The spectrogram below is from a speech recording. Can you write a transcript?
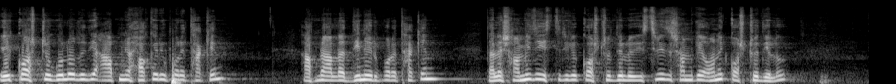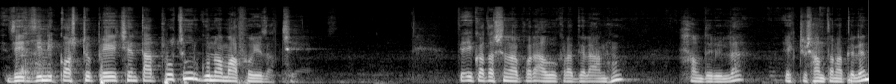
এই কষ্টগুলো যদি আপনি হকের উপরে থাকেন, আপনি আল্লাহ দিনের উপরে থাকেন, তাহলে স্বামী যে স্ত্রীকে কষ্ট দিল, স্ত্রী যে স্বামীকে অনেক কষ্ট দিল, যে যিনি কষ্ট পেয়েছেন তার প্রচুর গুণা মাফ হয়ে যাচ্ছে। তো এই কথা শোনার পরে আবু কাদিল আনহু আলহামদুলিল্লাহ একটু সান্ত্বনা পেলেন।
